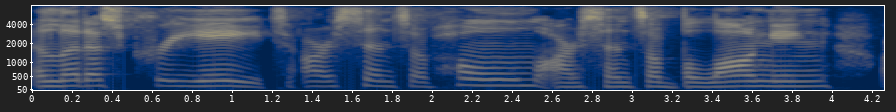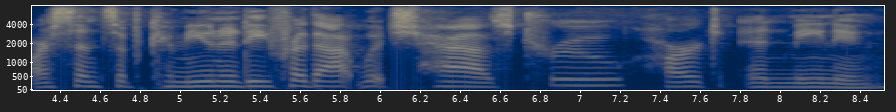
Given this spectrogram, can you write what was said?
And let us create our sense of home, our sense of belonging, our sense of community for that which has true heart and meaning.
